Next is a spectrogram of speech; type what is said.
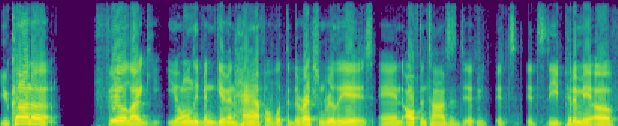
You kind of feel like you've only been given half of what the direction really is, and oftentimes it's it's it's the epitome of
